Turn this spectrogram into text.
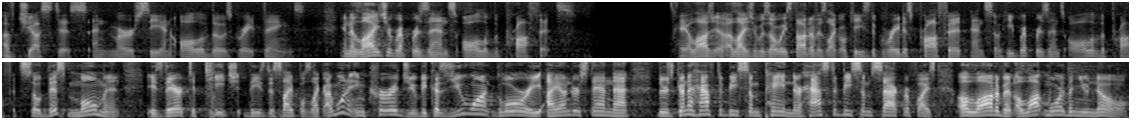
of justice and mercy and all of those great things. And Elijah represents all of the prophets. Okay, Elijah, Elijah was always thought of as like, okay, he's the greatest prophet, and so he represents all of the prophets. So this moment is there to teach these disciples, like, I want to encourage you because you want glory. I understand that there's going to have to be some pain, there has to be some sacrifice, a lot of it, a lot more than you know.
